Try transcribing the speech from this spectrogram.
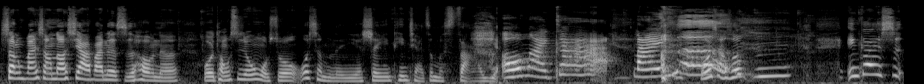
上班上到下班的时候呢，我同事就问我说：“为什么你的声音听起来这么沙哑？”Oh my god，来了！我想说，嗯。应该是，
